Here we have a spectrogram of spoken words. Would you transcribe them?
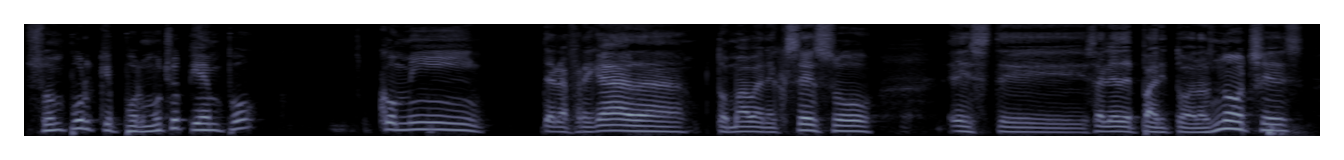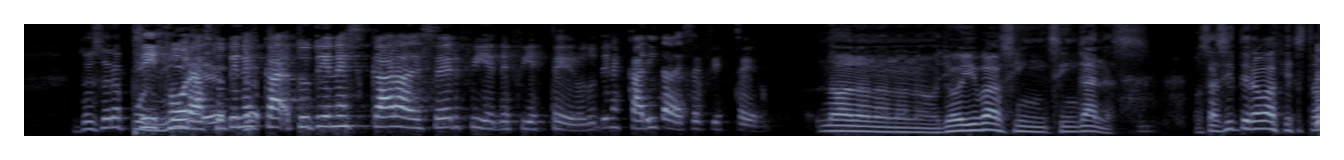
son porque por mucho tiempo comí de la fregada, tomaba en exceso, este, salía de party todas las noches. Entonces era por Sí, mí, Foras, tú tienes, ca- tú tienes cara de ser fie- de fiestero, tú tienes carita de ser fiestero. No, no, no, no, no. Yo iba sin, sin ganas. O sea, sí tiraba fiesta,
